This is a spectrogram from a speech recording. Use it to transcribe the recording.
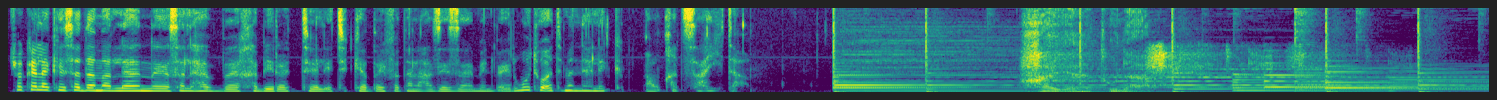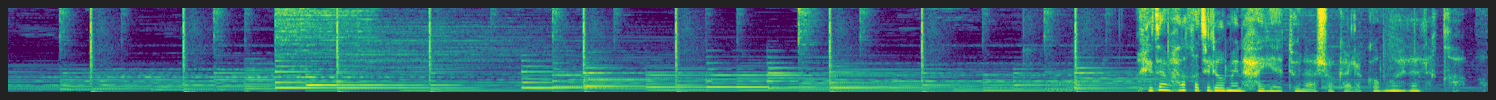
شكرا لك سيدة مرلان سلهب خبيرة الاتيكيت ضيفتنا العزيزة من بيروت وأتمنى لك أوقات سعيدة. حياتنا. ختام حلقة اليوم من حياتنا. شكرا لكم وإلى اللقاء.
